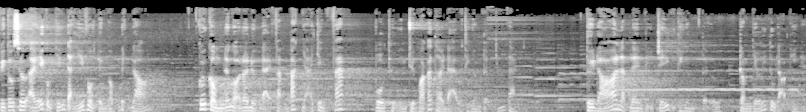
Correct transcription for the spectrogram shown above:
Vị tổ sư ấy cũng chính tại dưới vô tượng ngọc bích đó. Cuối cùng đã ngộ ra được đại phạm bát nhã chân pháp, Vô thượng truyền qua các thời đại của thiên âm tự chúng ta. Từ đó lập lên vị trí của thiên âm tự Trong giới tu đạo thiên hạ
